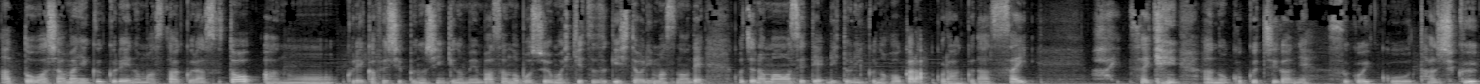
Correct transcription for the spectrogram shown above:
あとはシャーマニッククレイのマスタークラスとあのクレイカフェシップの新規のメンバーさんの募集も引き続きしておりますのでこちらも合わせてリットリンクの方からご覧ください。はい、最近 あの告知がねすごいこう短縮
